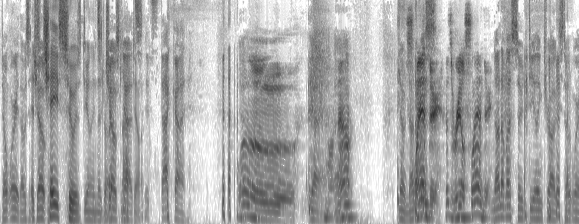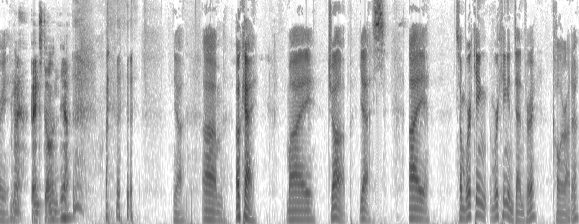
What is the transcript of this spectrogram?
Don't worry. That was a joke. It's joke. Chase who is dealing it's the a drugs, joke. Yeah, not it's, Dylan. it's that guy. whoa! Yeah. Come on uh, now. No, none slander. That's real of us. slander. None of us are dealing drugs. Don't worry. Thanks, Dylan. Yeah. Yeah. Um, okay. My job. Yes. I. So I'm working. I'm working in Denver, Colorado,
